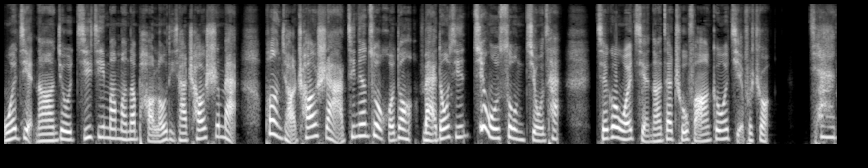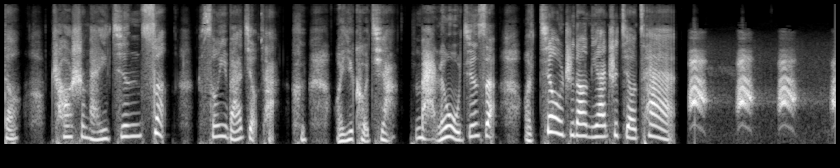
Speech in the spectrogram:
我姐呢就急急忙忙的跑楼底下超市买，碰巧超市啊今天做活动，买东西就送韭菜，结果我姐呢在厨房跟我姐夫说：“亲爱的，超市买一斤蒜送一把韭菜。”哼，我一口气啊买了五斤蒜，我就知道你爱吃韭菜。啊啊啊啊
